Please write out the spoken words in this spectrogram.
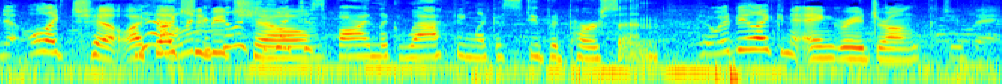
Yeah, well, like chill. I feel like she'd be chill. she's like just fine, like laughing like a stupid person. Who would be like an angry drunk? Do you think?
